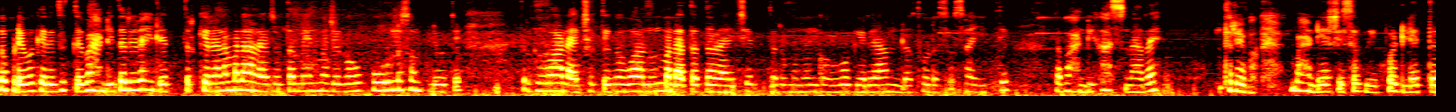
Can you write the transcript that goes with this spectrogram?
कपडे वगैरे धुतले भांडी तरी राहिलेत. तर किराणा मला आणायचा होता. मेन म्हणजे गहू पूर्ण संपले होते. तर गहू आणायचे होते. गहू आणून मला आता दळायचे तर म्हणून गहू वगैरे आणलं थोडंसं साहित्य. आता भांडी घासणार आहे. तर हे बघा भांडी अशी सगळी पडलेत तर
